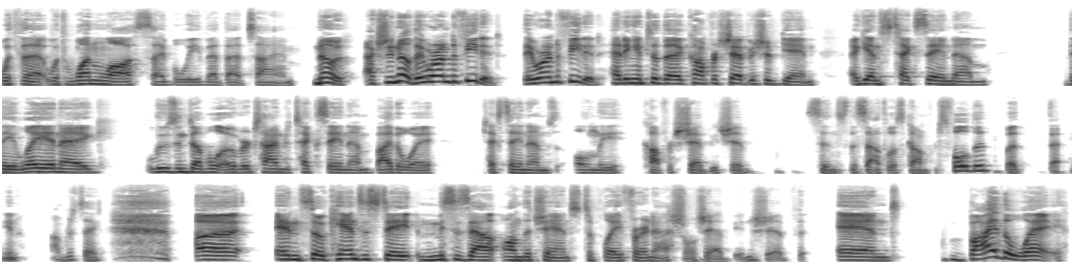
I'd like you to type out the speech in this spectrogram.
with a with one loss, I believe, at that time. No, actually, no, they were undefeated. They were undefeated heading into the conference championship game against Texas A&M. They lay an egg, losing double overtime to Texas A&M. By the way, Texas A&M's only conference championship since the Southwest Conference folded, but that, you know, I'm just saying. Uh, and so Kansas State misses out on the chance to play for a national championship. And by the way,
